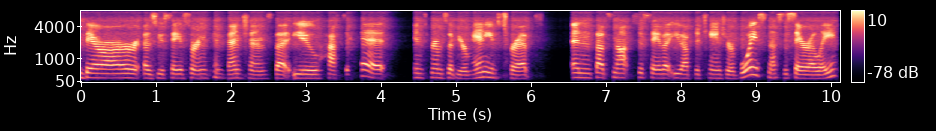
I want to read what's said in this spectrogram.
there are, as you say, certain conventions that you have to hit in terms of your manuscript. And that's not to say that you have to change your voice necessarily,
